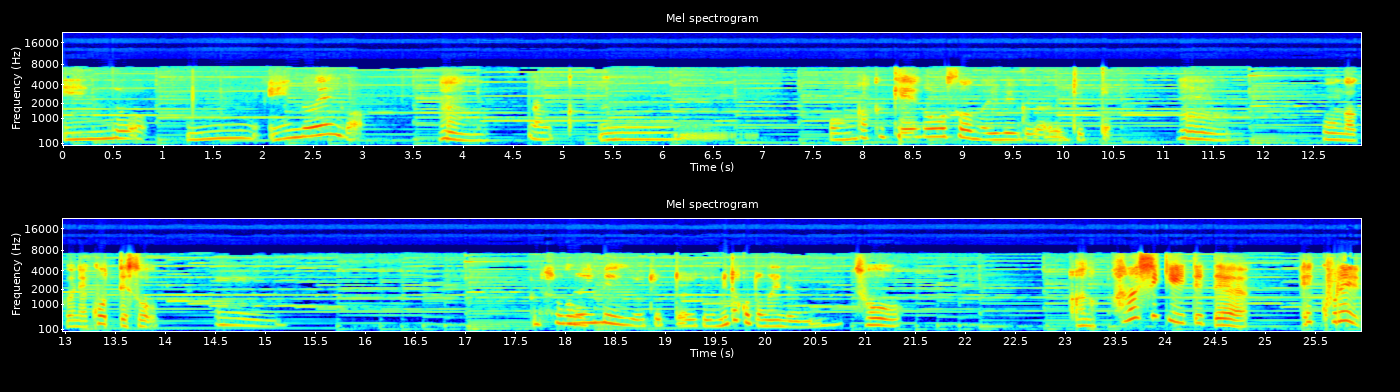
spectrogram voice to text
インド、うん、インド映画？うん。なんか、うーん、音楽系が多そうなイメージがある、ちょっと。うん。音楽ね、凝ってそう。うん。そんなイメージはちょっとあるけど、見たことないんだよね。そう。あの、話聞いてて、え、これ、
